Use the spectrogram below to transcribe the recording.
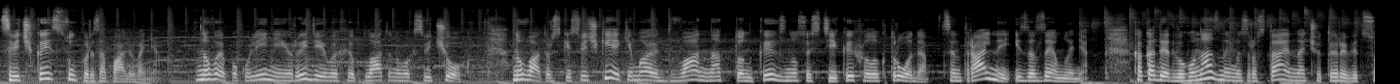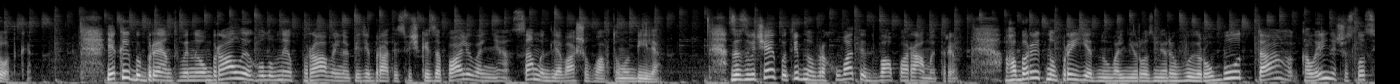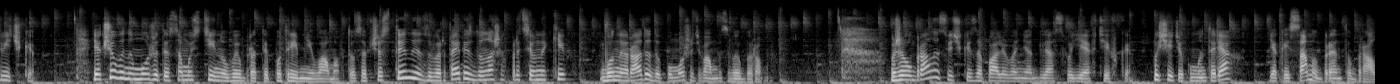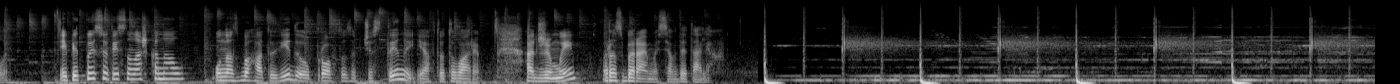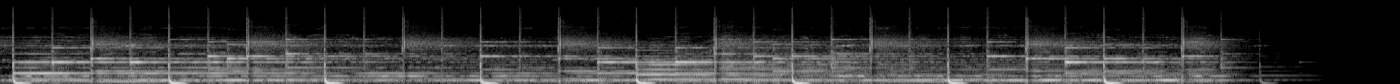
Свічки суперзапалювання. Нове покоління іридієвих і платинових свічок. Новаторські свічки, які мають два надтонких зносостійких електрода центральний і заземлення. ККД двигуна з ними зростає на 4%. Який би бренд ви не обрали, головне правильно підібрати свічки запалювання саме для вашого автомобіля. Зазвичай потрібно врахувати два параметри: габаритно-приєднувальні розміри виробу та калильне число свічки. Якщо ви не можете самостійно вибрати потрібні вам автозапчастини, звертайтесь до наших працівників. Вони радо допоможуть вам з вибором. Вже обрали свічки запалювання для своєї автівки? Пишіть у коментарях, який саме бренд обрали. І підписуйтесь на наш канал. У нас багато відео про автозапчастини і автотовари. Адже ми розбираємося в деталях.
